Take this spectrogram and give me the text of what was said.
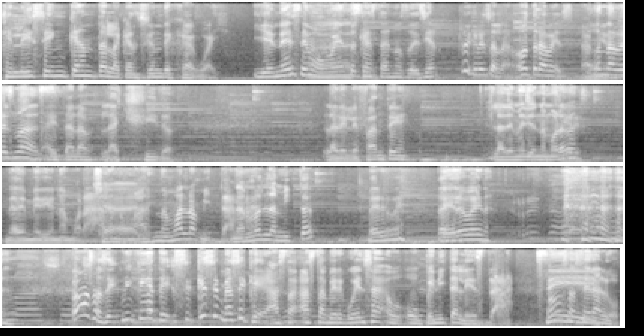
que les encanta la canción de Hawái. Y en ese Ah, momento que hasta nos decían, regrésala otra vez. Ah, Una mira, vez más. Ahí está la, la chida. La de elefante. La de medio enamorada. La de medio enamorada. Chale. Nomás, nomás la mitad. Nada más la mitad. Pero bueno. Pero bien. bueno. Vamos a hacer, fíjate, ¿qué se me hace que hasta, hasta vergüenza o, o penita les da? Vamos a Sí. hacer algo.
